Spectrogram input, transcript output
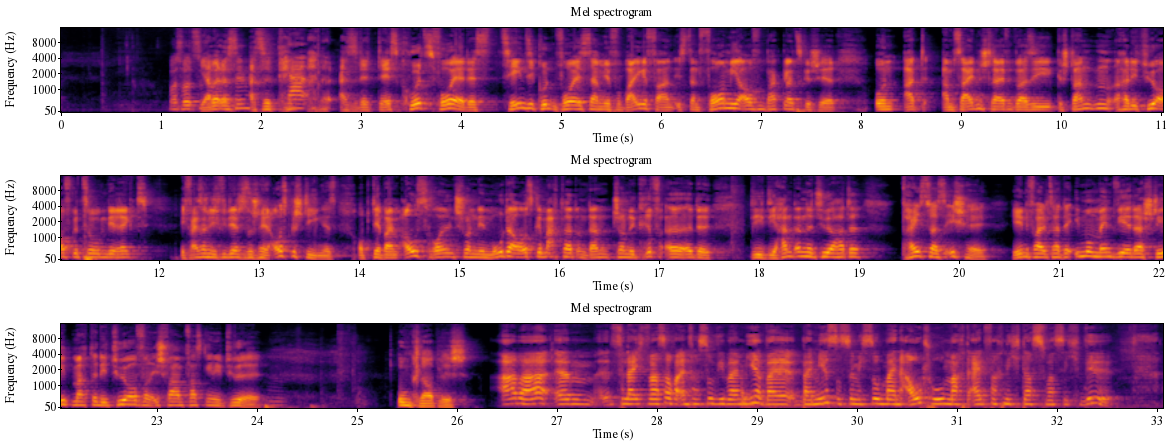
Was wolltest du Ja, aber das, erzählen? also, Ja. also der, der ist kurz vorher, der ist zehn Sekunden vorher ist er an mir vorbeigefahren, ist dann vor mir auf dem Parkplatz geschert und hat am Seitenstreifen quasi gestanden, hat die Tür aufgezogen direkt. Ich weiß auch nicht, wie der so schnell ausgestiegen ist. Ob der beim Ausrollen schon den Motor ausgemacht hat und dann schon den Griff, äh, die, die, Hand an der Tür hatte. Weiß was ich, hey. Jedenfalls hat er im Moment, wie er da steht, macht er die Tür auf und ich fahre fast gegen die Tür, hey. Unglaublich. Aber ähm, vielleicht war es auch einfach so wie bei mir, weil bei mir ist es nämlich so, mein Auto macht einfach nicht das, was ich will.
